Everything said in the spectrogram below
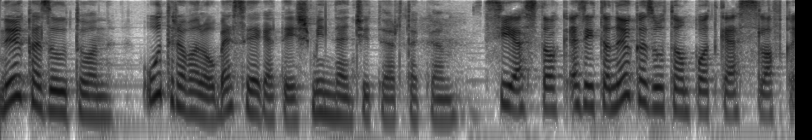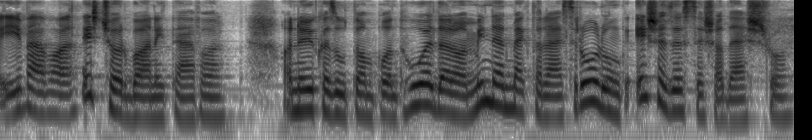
Nők az úton, útra való beszélgetés minden csütörtökön. Sziasztok! Ez itt a Nők az úton podcast Szlavka Évával és Csorba Anitával. A nők az úton.hu oldalon mindent megtalálsz rólunk és az összes adásról.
